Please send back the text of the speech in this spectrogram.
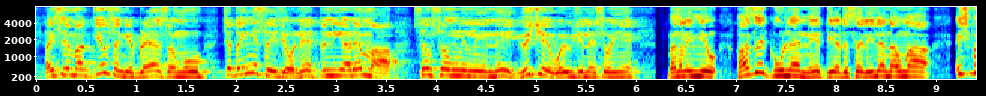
။လိုင်စင်မှာတရုတ်ဆိုင်ငယ် brand အစုံကိုစက်သိန်း20ကျော်နဲ့တနေရာထဲမှာစုံစုံလင်းလင်းနဲ့ရွေးချယ်ဝယ်ယူခြင်းနဲ့ဆိုရင်မန္တလေးမြို့59လမ်းနဲ့114လမ်းတောင်းက H5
